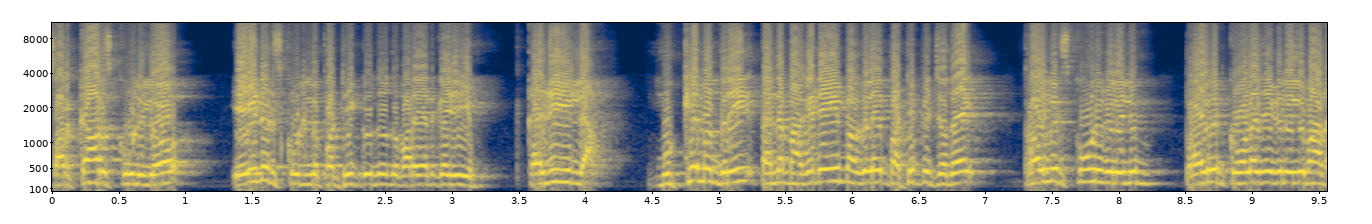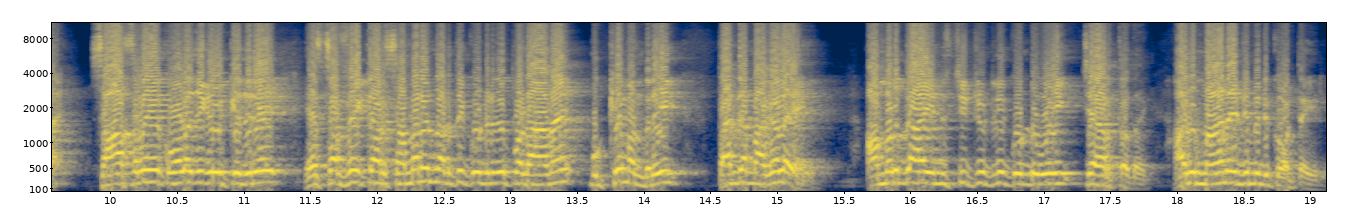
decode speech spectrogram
സർക്കാർ സ്കൂളിലോ എയ്ഡഡ് സ്കൂളിലോ പഠിക്കുന്നു എന്ന് പറയാൻ കഴിയും? കഴിയില്ല. മുഖ്യമന്ത്രി തന്റെ മകനെയും മകളെയും പഠിപ്പിച്ചത് പ്രൈവറ്റ് സ്കൂളുകളിലും പ്രൈവറ്റ് കോളേജുകളിലുമാണ്. ശാസ്ത്രീയ കോളേജുകൾക്കെതിരെ എസ് എഫ് ഐക്കാർ സമരം നടത്തിക്കൊണ്ടിരുന്നപ്പോഴാണ് മുഖ്യമന്ത്രി തന്റെ മകളെ അമൃത ഇൻസ്റ്റിറ്റ്യൂട്ടിൽ കൊണ്ടുപോയി ചേർത്തത്. അത് മാനേജ്മെന്റ് കോട്ടയിൽ.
